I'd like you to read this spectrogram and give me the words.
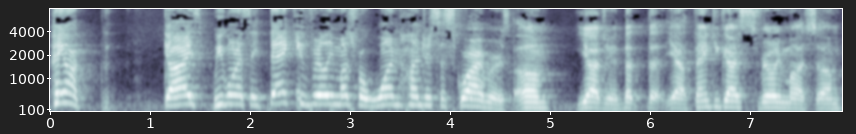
hang on, guys. We want to say thank you very much for one hundred subscribers. Um, yeah, dude. That, that, yeah. Thank you guys very much. Um,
